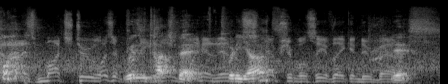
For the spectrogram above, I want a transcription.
What? much too. Where's the touchback? 20 yards? We'll see if they can do better. Yes.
